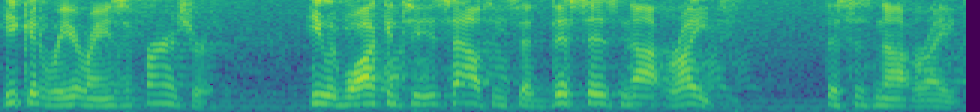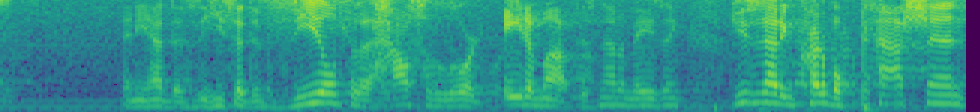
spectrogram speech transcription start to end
He could rearrange the furniture. He would walk into his house and he said, This is not right. This is not right. And he had this, he said, the zeal for the house of the Lord ate him up. Isn't that amazing? Jesus had incredible passion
